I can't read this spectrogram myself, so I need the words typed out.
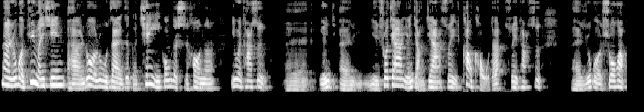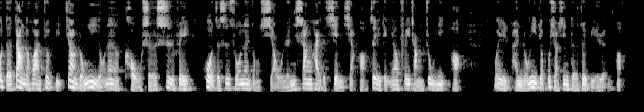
那如果巨门星啊、落入在这个迁移宫的时候呢，因为他是呃演呃演说家、演讲家，所以靠口的，所以他是呃如果说话不得当的话，就比较容易有那个口舌是非，或者是说那种小人伤害的现象哈，这一点要非常注意哈，会很容易就不小心得罪别人哈。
